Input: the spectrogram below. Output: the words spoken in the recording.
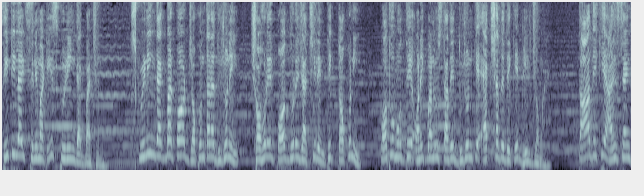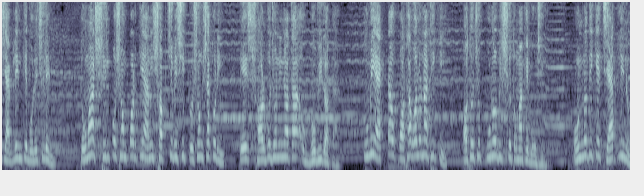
সিটি লাইট সিনেমাটি স্ক্রিনিং দেখবার জন্য। স্ক্রিনিং দেখবার পর যখন তারা দুজনে শহরের পথ ধরে যাচ্ছিলেন, ঠিক তখনই পথমধ্যে অনেক মানুষ তাদের দুজনকে একসাথে দেখে ভিড় জমায়। তা দেখে আইনস্টাইন চ্যাপলিনকে বলেছিলেন, তোমার শিল্প সম্পর্কে আমি সবচেয়ে বেশি প্রশংসা করি এর সর্বজনীনতা ও গভীরতা। তুমি একটাও কথা বলো না ঠিকই, অথচ পুরো বিশ্ব তোমাকে বোঝে। অন্যদিকে চ্যাপলিনও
